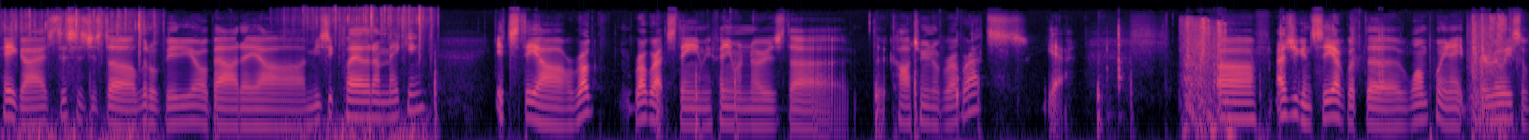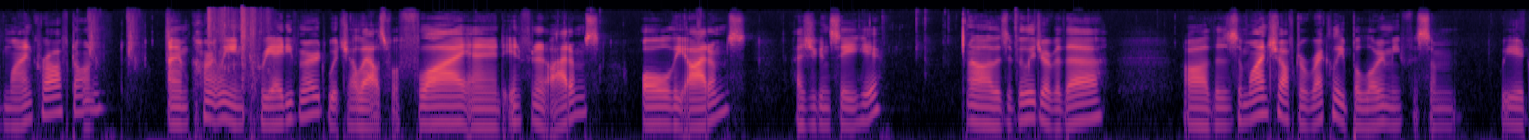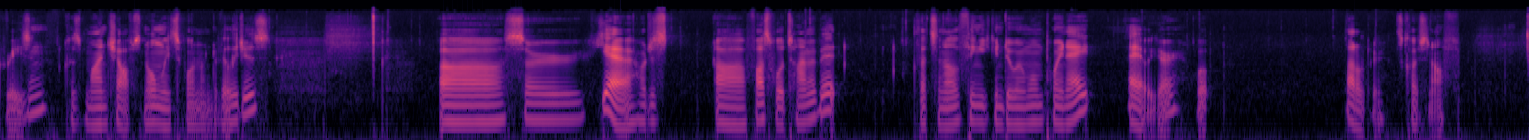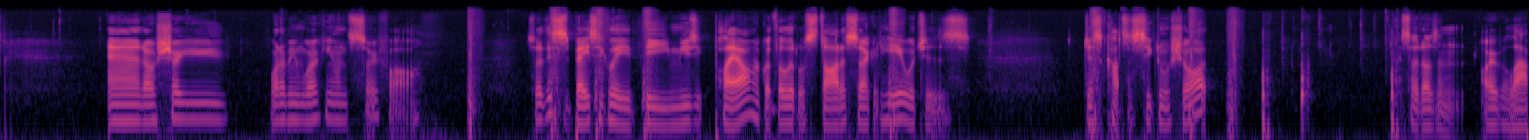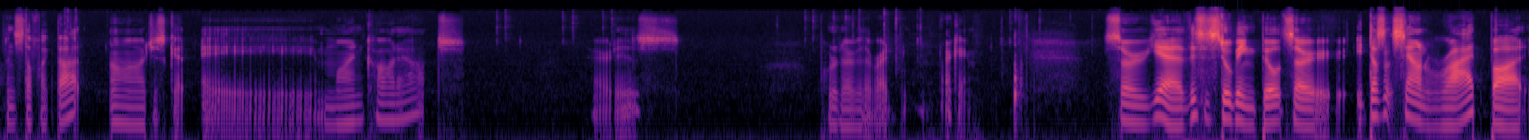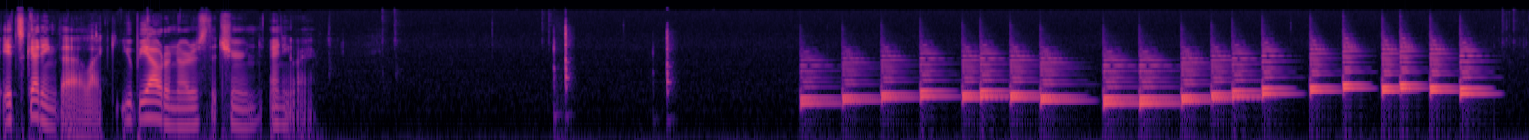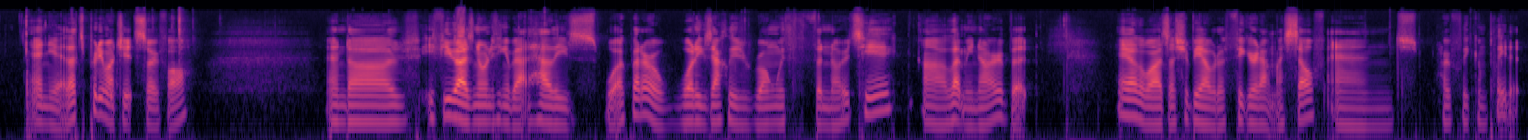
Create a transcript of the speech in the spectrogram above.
Hey guys, this is just a little video about a uh, music player that I'm making. It's the uh, Rug Rugrats theme, if anyone knows the the cartoon of Rugrats. Yeah. Uh, as you can see, I've got the 1.8 pre-release of Minecraft on. I am currently in creative mode, which allows for fly and infinite items. All the items, as you can see here. Uh, there's a village over there. Uh, there's a mineshaft directly below me for some weird reason, because mineshafts normally spawn under villages. Uh, so, yeah, I'll just uh, fast forward time a bit. That's another thing you can do in 1.8. There we go. Whoop. That'll do. It's close enough. And I'll show you what I've been working on so far. So this is basically the music player. I've got the little starter circuit here, which is just cuts a signal short so it doesn't overlap and stuff like that. Uh, just get a minecart out. There it is. Put it over the red. Okay. So yeah, this is still being built, so it doesn't sound right, but it's getting there. Like, you'll be able to notice the tune anyway. And yeah, that's pretty much it so far. And uh, if you guys know anything about how these work better or what exactly is wrong with the notes here, uh, let me know. But yeah, otherwise I should be able to figure it out myself and hopefully complete it.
